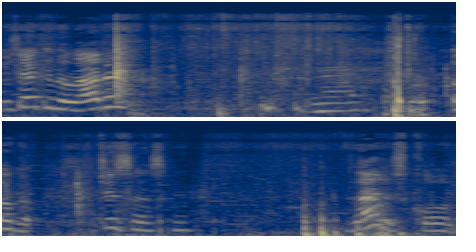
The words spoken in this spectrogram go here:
You taking the ladder? No. Okay, just asking. That is cold.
